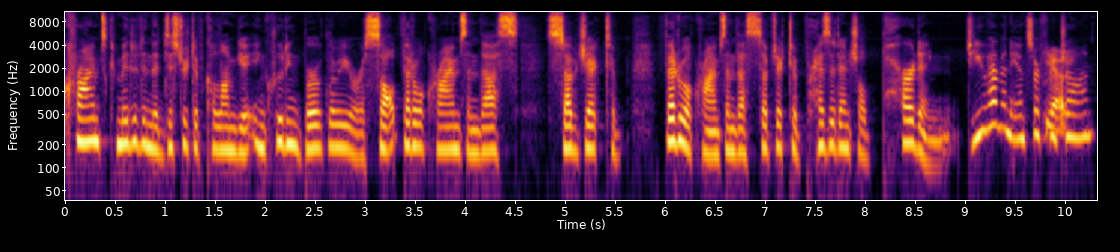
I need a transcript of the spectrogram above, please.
crimes committed in the District of Columbia, including burglary or assault, federal crimes, and thus subject to federal crimes and thus subject to presidential pardon. Do you have an answer for yes. John?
